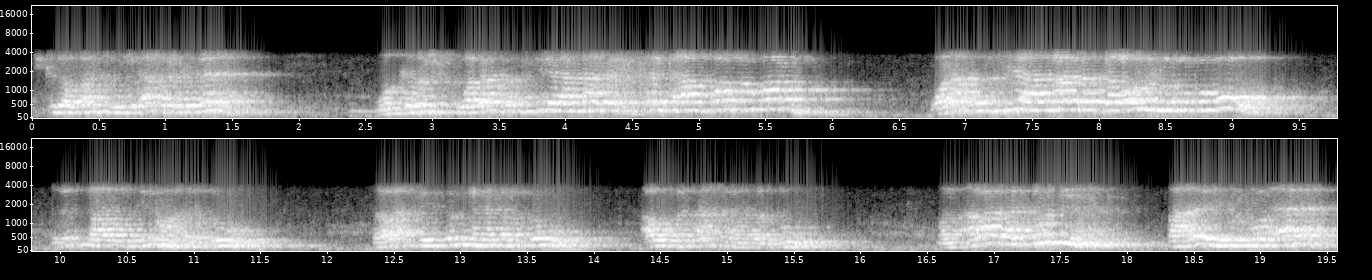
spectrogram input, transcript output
مش كده وبس وفي الآخرة كمان. وكمش ولكم فيها ما تحتاج أنفسكم. ولكم فيها ما تدعون من الطموح اللي أنتوا عاوزينه هتاخدوه سواء في الدنيا هتاخدوه أو في الآخرة هتاخدوه من أراد الدنيا فعليه بالقرآن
